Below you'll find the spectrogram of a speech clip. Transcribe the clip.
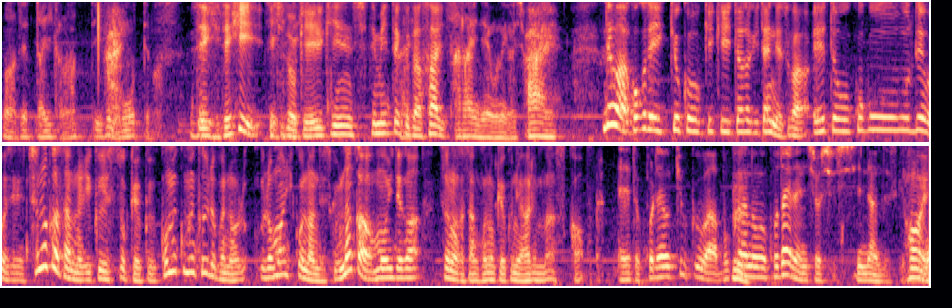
まあ絶対いいかなっていうふうに思ってます、ぜひぜひ一度経験してみてください。再来年お願いします、はい、ではここで一曲お聴きいただきたいんですが、えー、とここではですね角川さんのリクエスト曲「米米クラブのロマン飛行」なんですけどなんか思い出が角川さんこの曲にありますか？えー、とこれの曲は僕はあの小平西尾出身なんですけども、はい。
